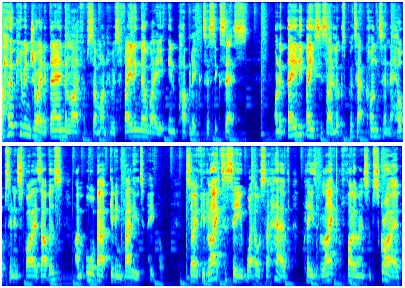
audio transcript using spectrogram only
I hope you enjoyed a day in the life of someone who is failing their way in public to success. On a daily basis, I look to put out content that helps and inspires others. I'm all about giving value to people. So if you'd like to see what else I have, please like, follow, and subscribe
